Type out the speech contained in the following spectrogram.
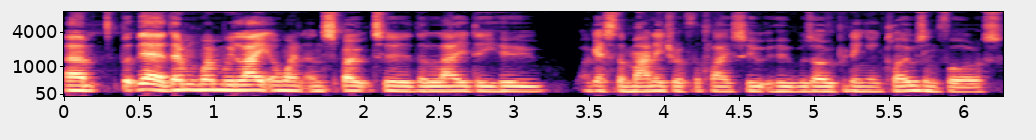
Um, but yeah, then when we later went and spoke to the lady who, I guess, the manager of the place who who was opening and closing for us,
